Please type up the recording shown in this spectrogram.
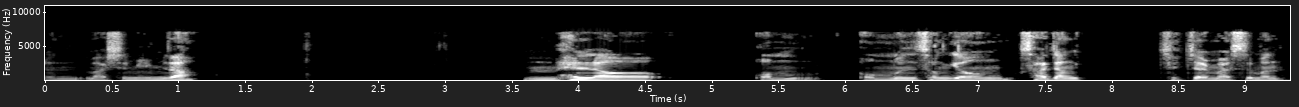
는 말씀입니다. 음, 헬라어 원, 문 성경 4장 7절 말씀은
